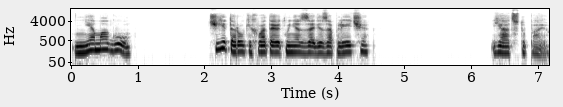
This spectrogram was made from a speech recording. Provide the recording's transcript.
Не могу. Чьи-то руки хватают меня сзади за плечи. Я отступаю.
